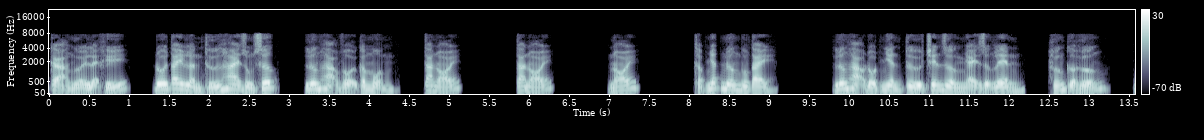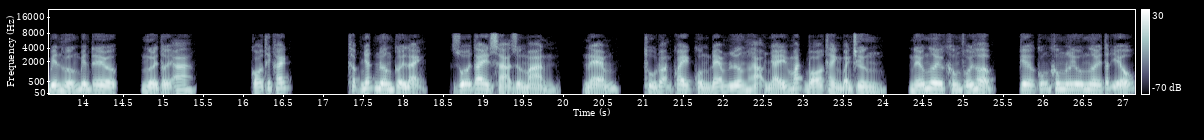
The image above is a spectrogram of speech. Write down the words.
cả người lệ khí, đôi tay lần thứ hai dùng sức, lương hạ vội câm mồm, ta nói, ta nói, nói, thập nhất nương buông tay. Lương hạo đột nhiên từ trên giường nhảy dựng lên, hướng cửa hướng, biên hướng biên tê người tới A. Có thích khách. Thập nhất nương cười lạnh, duỗi tay xả giường màn, ném, thủ đoạn quay cuồng đem lương hạo nháy mắt bó thành bánh trưng, nếu ngươi không phối hợp, kia cũng không lưu ngươi tất yếu,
